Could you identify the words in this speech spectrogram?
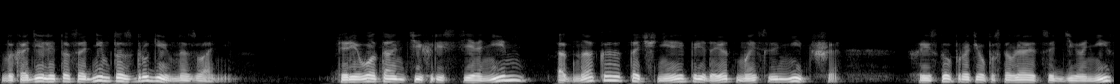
выходили то с одним, то с другим названием. Перевод «антихристианин», однако, точнее передает мысль Ницше. Христу противопоставляется Дионис,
